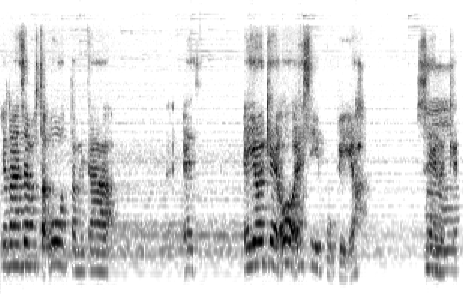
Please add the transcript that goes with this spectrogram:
Jotain semmoista uutta, mitä et, ei oikein ole esikuvia selkeä. Mm.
